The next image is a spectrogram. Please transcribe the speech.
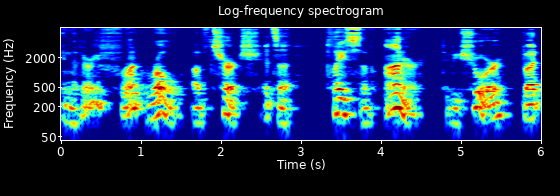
in the very front row of church. It's a place of honor, to be sure, but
